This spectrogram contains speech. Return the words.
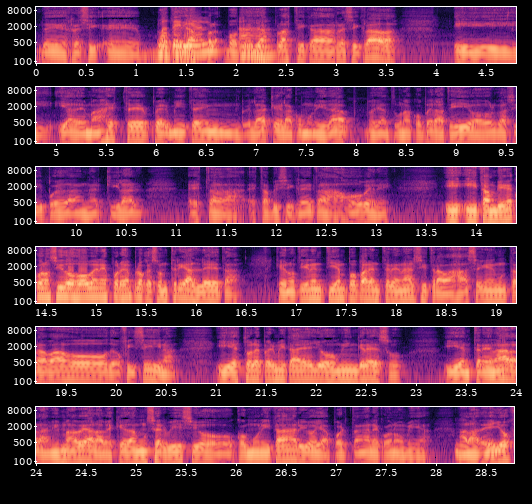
de eh, botellas, botellas plásticas recicladas y, y, además este permiten, ¿verdad? Que la comunidad, mediante una cooperativa o algo así, puedan alquilar estas estas bicicletas a jóvenes y, y, también he conocido jóvenes, por ejemplo, que son triatletas, que no tienen tiempo para entrenar si trabajasen en un trabajo de oficina y esto le permite a ellos un ingreso y entrenar a la misma vez, a la vez que dan un servicio comunitario y aportan a la economía, a la de ellos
